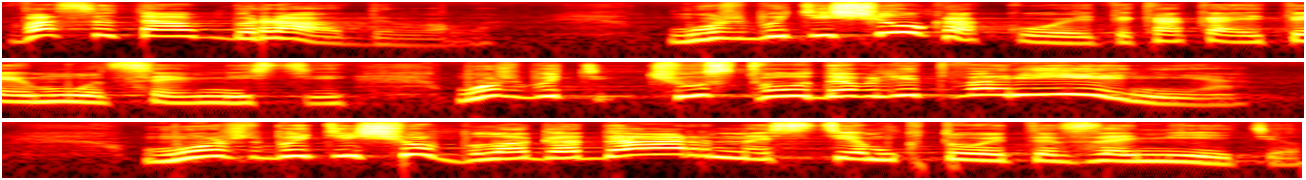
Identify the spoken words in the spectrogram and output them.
Вас это обрадовало. Может быть, еще какое-то, какая-то эмоция вместе. Может быть, чувство удовлетворения – может быть, еще благодарность тем, кто это заметил.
